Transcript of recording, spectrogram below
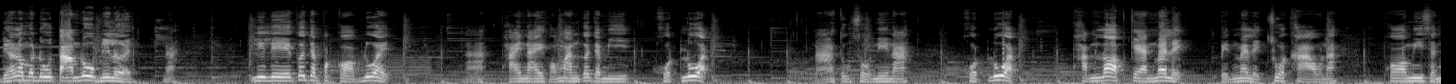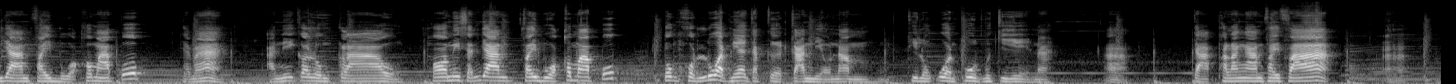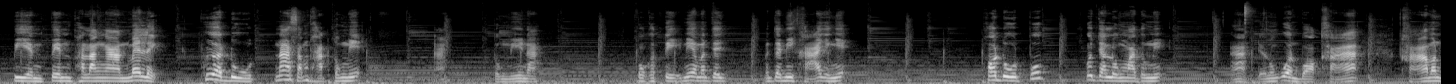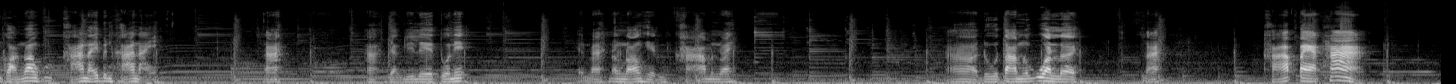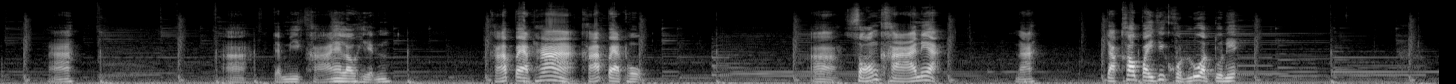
เดี๋ยวเรามาดูตามรูปนี้เลยนะรีเลย์ก็จะประกอบด้วยนะภายในของมันก็จะมีขดลวดนะตรงโซนนี้นะ ขดลวดพันรอบแกนแม่เหล็ก เป็นแม่เหล็กชั่วคราวนะ พอมีสัญญาณไฟบวกเข้ามาปุ๊บใช่ไหมอันนี้ก็ลงกราว พอมีสัญญาณไฟบวกเข้ามาปุ๊บ ตรงขดลวดเนี่ยจะเกิดการเหนี่ยวนำที่ลุงอ้วนพูดเมื่อกี้นี่นะอ่าจากพลังงานไฟฟ้าอ่า ปลี่ยนเป็นพลังงานแม่เหล็ก เพื่อดูดหน้าสัมผัสตรงนี้นะตรงนี้นะ ปกติเนี่ยมันจะมันจะมีขาอย่างนี้ พอดูดปุ๊บก็จะลงมาตรงนี้อะเดี๋ยวลุงอ้วนบอกขาขามันก่อนว่าขาไหนเป็นขาไหนนะอะอย่างรีเลย์ตัวนี้ เห็นไหมน้องๆเห็นขามันไหมอ่าดูตามลุงอ้วนเลยนะขาแปดห้านะ อ่าจะมีขาให้เราเห็น ขาแปดห้าขาแปดหกอ่าสองขาเนี่ยนะจะเข้าไปที่ขดลวดตัวนี้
